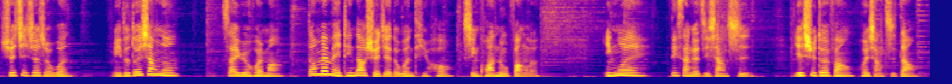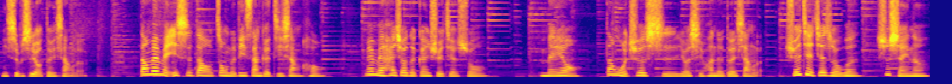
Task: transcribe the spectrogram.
学姐接着问：“你的对象呢？在约会吗？”当妹妹听到学姐的问题后，心花怒放了，因为。第三个迹象是，也许对方会想知道你是不是有对象了。当妹妹意识到中了第三个迹象后，妹妹害羞地跟学姐说：“没有，但我确实有喜欢的对象了。”学姐接着问：“是谁呢？”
